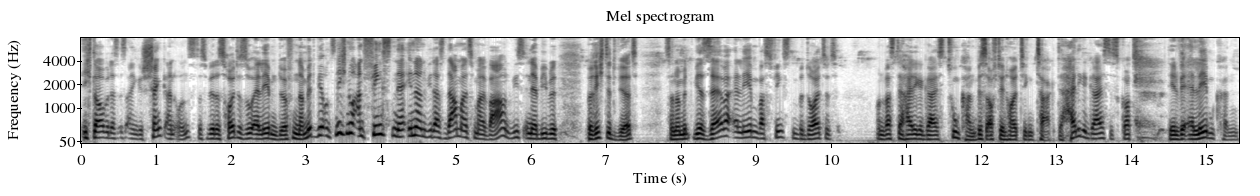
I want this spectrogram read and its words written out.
Ich glaube, das ist ein Geschenk an uns, dass wir das heute so erleben dürfen, damit wir uns nicht nur an Pfingsten erinnern, wie das damals mal war und wie es in der Bibel berichtet wird, sondern damit wir selber erleben, was Pfingsten bedeutet und was der Heilige Geist tun kann bis auf den heutigen Tag. Der Heilige Geist ist Gott, den wir erleben können.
